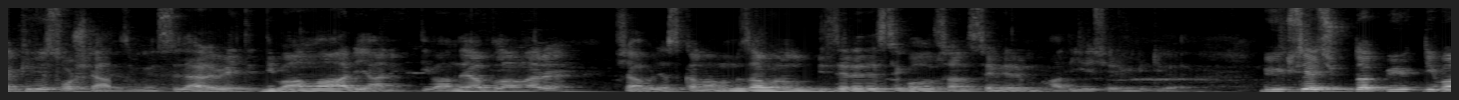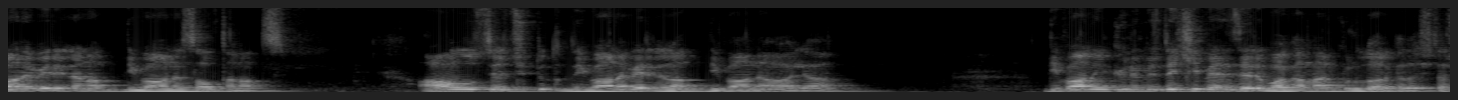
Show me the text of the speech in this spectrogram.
Hepiniz hoş geldiniz. Bugün sizlerle birlikte divanlar yani divanda yapılanları şey yapacağız. Kanalımıza abone olup bizlere destek olursanız sevinirim. Hadi geçelim videoya. Büyük Selçuklu'da büyük divane verilen ad divane saltanat. Anadolu Selçuklu'da divane verilen ad divane hala. Divanın günümüzdeki benzeri bakanlar kurulu arkadaşlar.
